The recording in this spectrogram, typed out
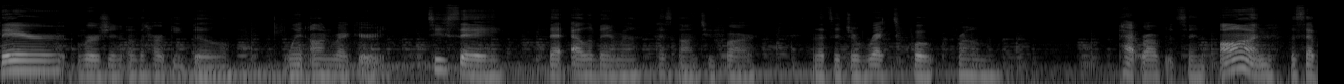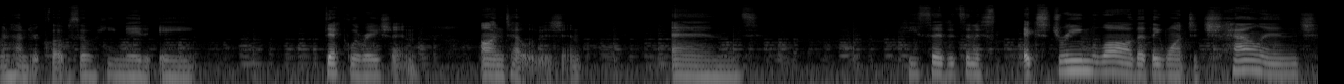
their version of the heartbeat bill went on record to say that Alabama has gone too far and that's a direct quote from Pat Robertson on the 700 Club. So he made a declaration on television. And he said it's an ex- extreme law that they want to challenge.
